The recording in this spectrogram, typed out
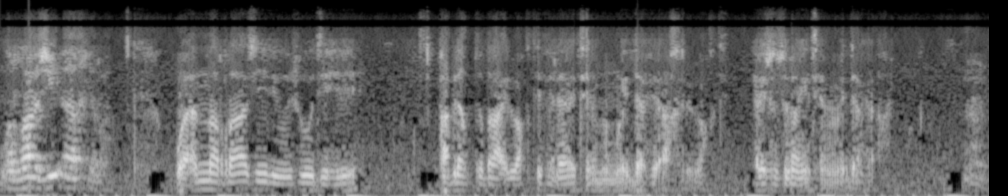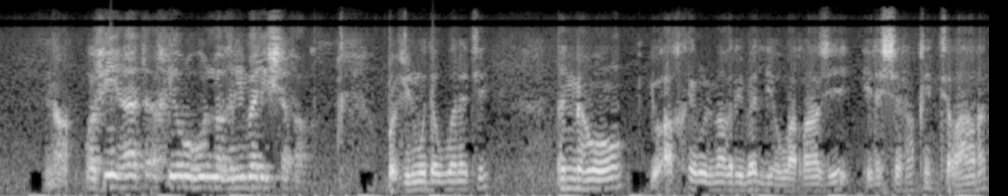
والراجي آخرة. وأما الراجي لوجوده قبل انقضاء الوقت فلا يتيمم إلا في آخر الوقت. لا يجوز له أن يتيمم إلا في آخر. نعم. نعم وفيها تأخيره المغرب للشفق. وفي المدونة أنه يؤخر المغرب اللي هو الراجي إلى الشفق انتظارا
